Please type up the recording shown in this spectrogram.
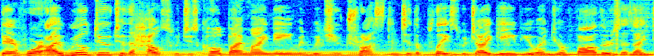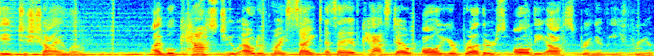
Therefore I will do to the house which is called by my name, and which you trust, and to the place which I gave you and your fathers, as I did to Shiloh. I will cast you out of my sight, as I have cast out all your brothers, all the offspring of Ephraim.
